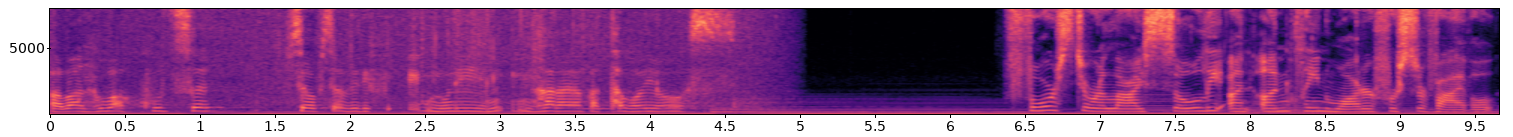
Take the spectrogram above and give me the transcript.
abantu bakuze biri muri ntara y'agatabo yose Forced to rely solely on unclean water for survival,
